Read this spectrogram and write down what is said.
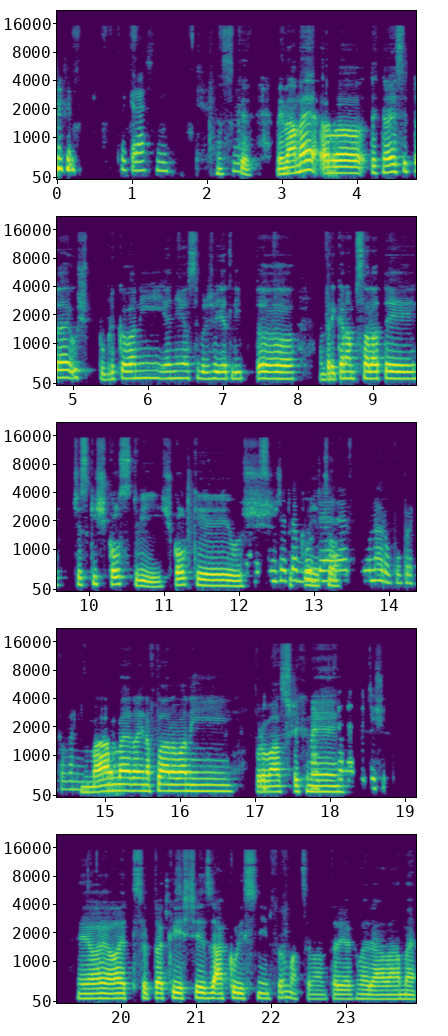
to je krásný. Hezky. Hmm. My máme, uh, teď nevím, jestli to je už publikovaný, Jani, asi budeš vědět líp, to Andrika nám psala ty český školství, školky už. Myslím, že to bude něco. v únoru publikovaný. Máme tady naplánovaný pro vás všechny. Máte to těšit. Jo, jo, to jsou taky ještě zákulisní informace, vám tady, jak hledáváme.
